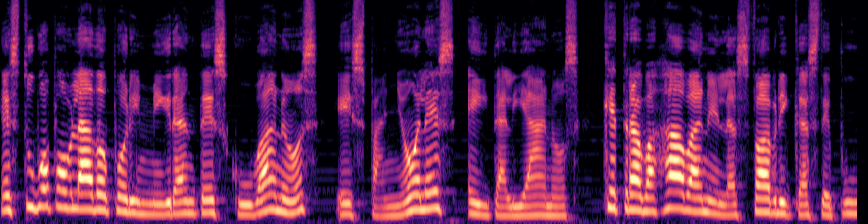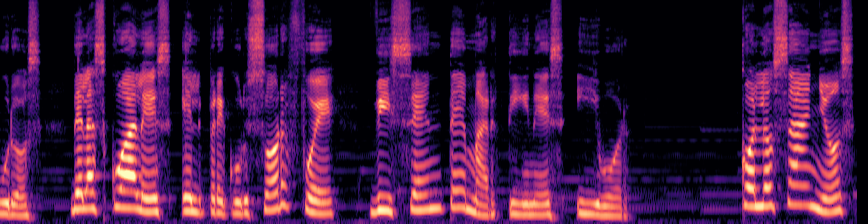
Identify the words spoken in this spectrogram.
estuvo poblado por inmigrantes cubanos, españoles e italianos que trabajaban en las fábricas de puros, de las cuales el precursor fue Vicente Martínez Ibor. Con los años,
